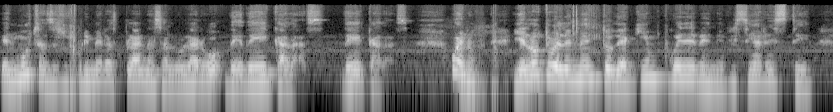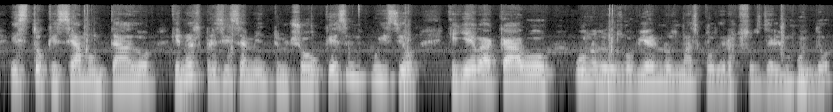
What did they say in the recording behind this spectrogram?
en muchas de sus primeras planas a lo largo de décadas, décadas. Bueno, mm. y el otro elemento de a quién puede beneficiar este, esto que se ha montado, que no es precisamente un show, que es un juicio que lleva a cabo uno de los gobiernos más poderosos del mundo,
